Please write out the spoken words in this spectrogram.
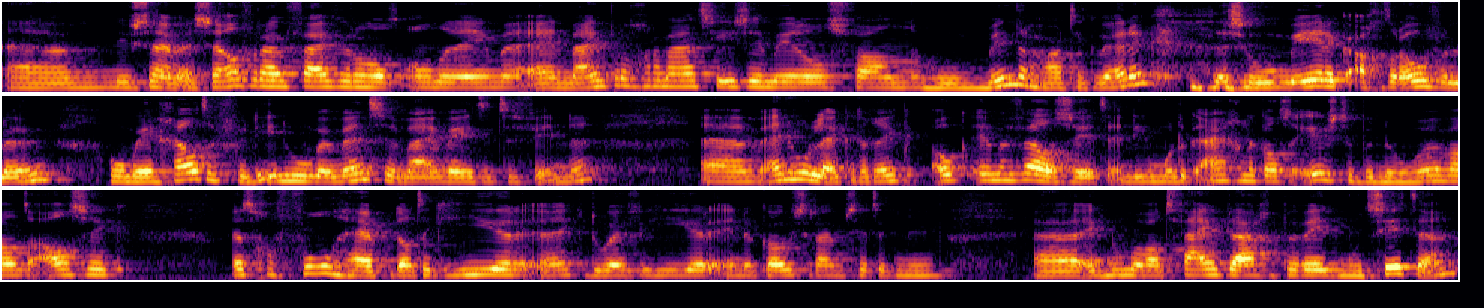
Um, nu zijn wij zelf ruim vijf jaar aan het ondernemen. En mijn programmatie is inmiddels van hoe minder hard ik werk. Dus hoe meer ik achterover leun. Hoe meer geld ik verdien. Hoe meer mensen mij weten te vinden. Um, en hoe lekkerder ik ook in mijn vel zit. En die moet ik eigenlijk als eerste benoemen. Want als ik het gevoel heb dat ik hier... Eh, ik doe even hier in de coachruimte zit ik nu. Uh, ik noem maar wat vijf dagen per week moet zitten.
